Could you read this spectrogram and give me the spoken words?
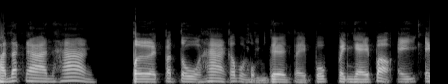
พนักงานห้าง เปิดประตูห้างครับผมผมเดินไปปุ๊บเป็นไงเปล่าไอ้ไอ้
